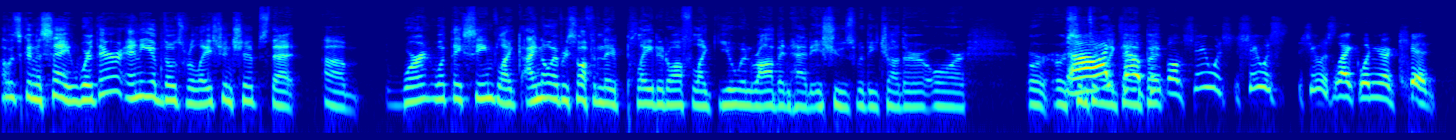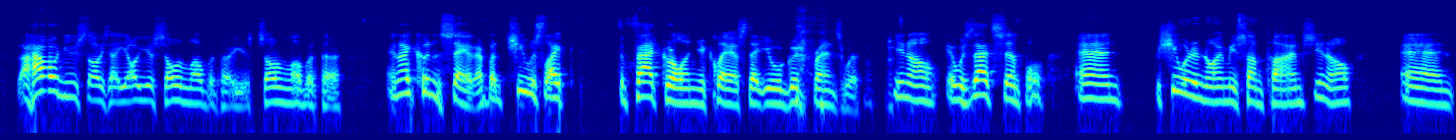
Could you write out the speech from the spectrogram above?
I was going to say, were there any of those relationships that um, weren't what they seemed like? I know every so often they played it off like you and Robin had issues with each other, or or, or No, something I like tell that. But people she was she was she was like when you're a kid. Howard used to always say, "Oh, you're so in love with her. You're so in love with her," and I couldn't say that, but she was like the fat girl in your class that you were good friends with. You know, it was that simple. And she would annoy me sometimes, you know, and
